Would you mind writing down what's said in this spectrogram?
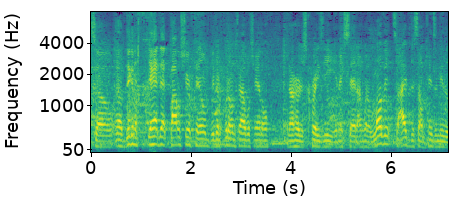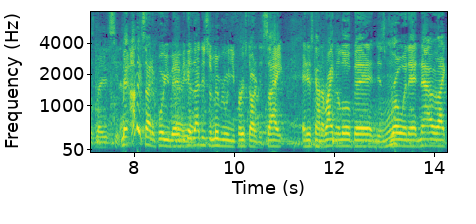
So uh, they're gonna they had that bottle share film. They're gonna put it on Travel Channel, and I heard it's crazy. And they said I'm gonna love it. So I just on pins and needles ready to see that. Man, I'm excited for you, man, Yeah, because yeah. I just remember when you first started the site and just kind of writing a little bit and Mm-hmm. just growing it. Now, like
